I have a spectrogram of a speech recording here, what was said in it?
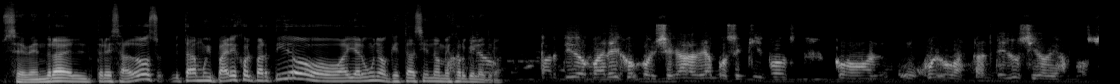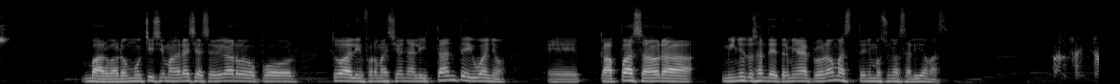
¿Se vendrá el 3 a 2? ¿Está muy parejo el partido o hay alguno que está haciendo mejor que el otro? Partido parejo con llegada de ambos equipos, con un juego bastante lúcido de ambos. Bárbaro, muchísimas gracias Edgardo por toda la información al instante y bueno, eh, capaz ahora, minutos antes de terminar el programa, tenemos una salida más. Perfecto,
